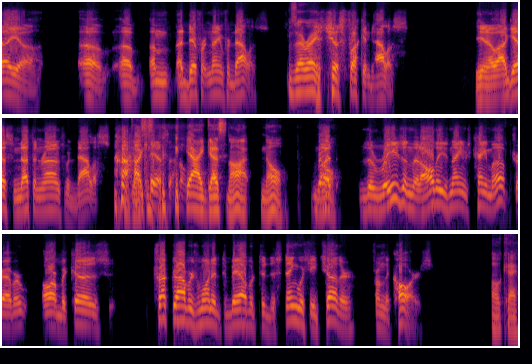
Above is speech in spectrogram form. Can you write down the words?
a uh, uh, uh, um, a different name for Dallas. Is that right? It's just fucking Dallas. You know, I guess nothing rhymes with Dallas. I guess. I don't yeah, I guess not. No. But No. the reason that all these names came up, Trevor, are because truck drivers wanted to be able to distinguish each other from the cars. Okay.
